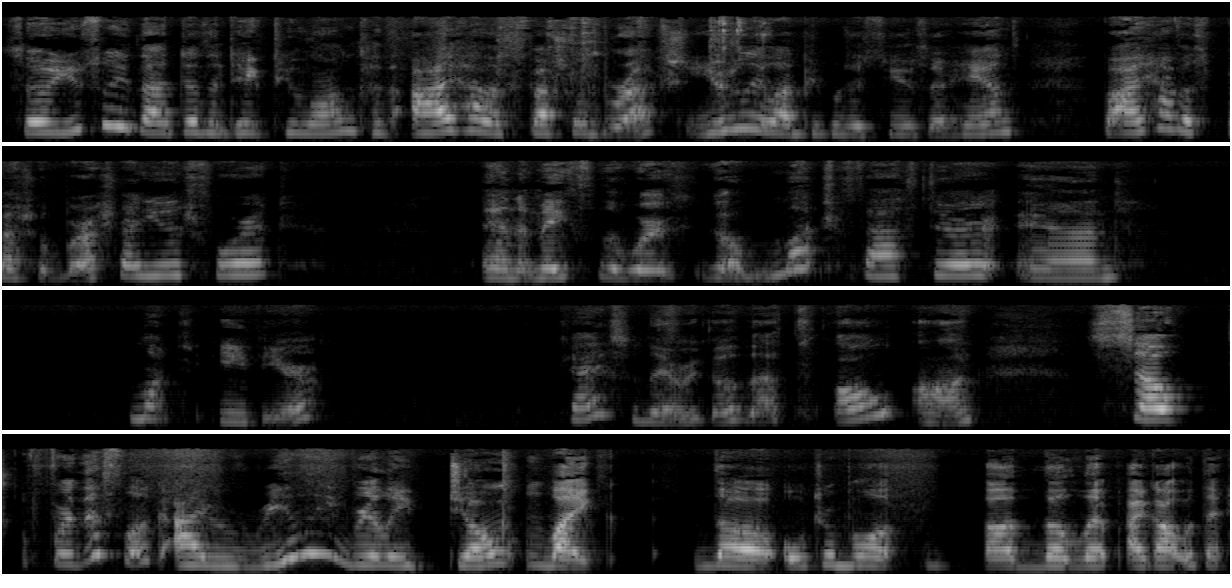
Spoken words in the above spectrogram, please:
So usually that doesn't take too long because I have a special brush. Usually a lot of people just use their hands, but I have a special brush I use for it and it makes the work go much faster and much easier. Okay, so there we go. That's all on. So for this look, I really, really don't like the ultra bl- uh, the lip I got with it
